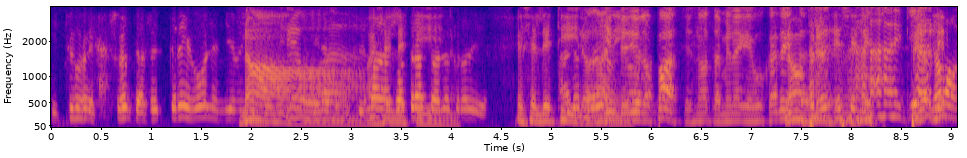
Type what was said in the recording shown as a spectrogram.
Y tuve la suerte de hacer 3 goles en 10 minutos. No, Mirá, es el destino. al otro día. es el destino, día. Dani. ¿Quién te dio los pases? ¿no? También hay que buscar eso. No, pero es el Ay, pero, claro. le- No.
